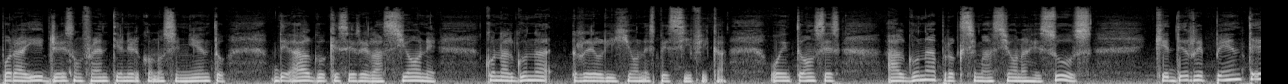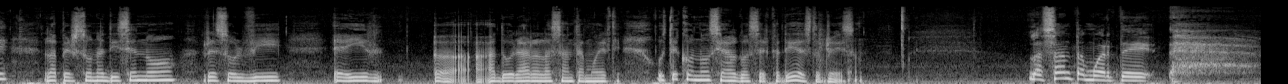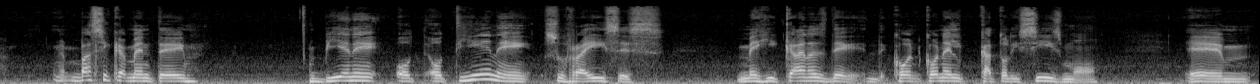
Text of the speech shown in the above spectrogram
por ahí Jason Friend tiene el conocimiento de algo que se relacione con alguna religión específica o entonces alguna aproximación a Jesús que de repente la persona dice no, resolví eh, ir uh, a adorar a la Santa Muerte. ¿Usted conoce algo acerca de esto, Jason? La Santa Muerte básicamente viene o, tiene sus raíces mexicanas de, con, el catolicismo. Em,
